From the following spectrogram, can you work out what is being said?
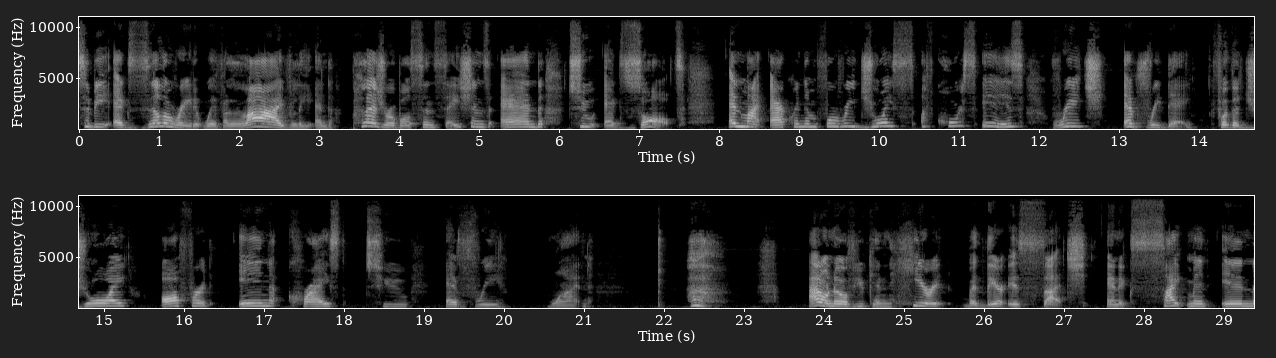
to be exhilarated with lively and pleasurable sensations and to exalt. And my acronym for rejoice, of course, is reach every day for the joy offered in Christ to everyone. I don't know if you can hear it, but there is such an excitement in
